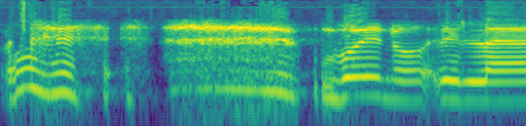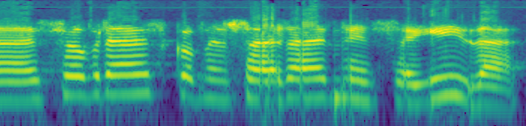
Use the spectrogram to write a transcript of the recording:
bueno, las obras comenzarán enseguida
